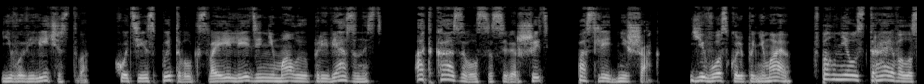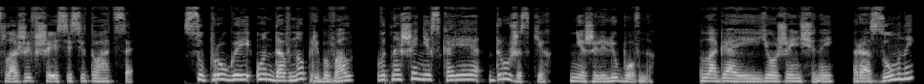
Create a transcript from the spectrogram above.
Его Величество хоть и испытывал к своей леди немалую привязанность, отказывался совершить последний шаг. Его, сколь понимаю, вполне устраивала сложившаяся ситуация. С супругой он давно пребывал в отношениях скорее дружеских, нежели любовных. Полагая ее женщиной разумной,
